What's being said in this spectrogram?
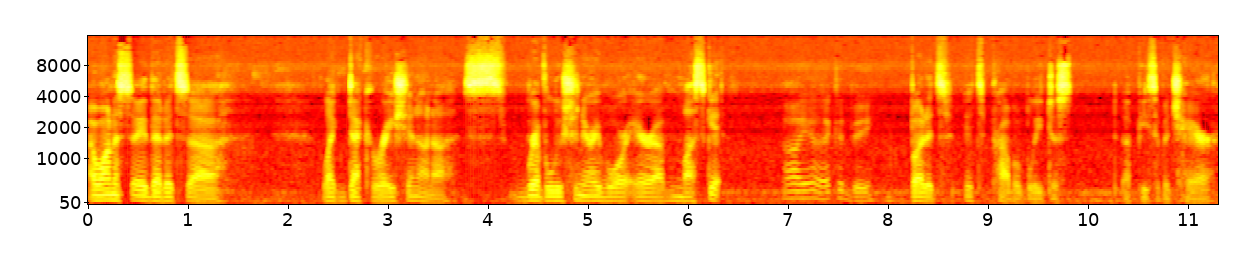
What is it? I want to say that it's uh, like decoration on a Revolutionary War era musket, Oh yeah, that could be. but it's it's probably just a piece of a chair.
